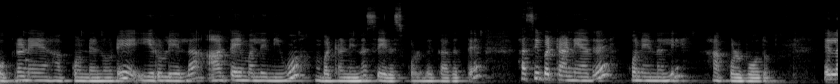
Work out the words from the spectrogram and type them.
ಒಗ್ಗರಣೆ ಹಾಕ್ಕೊಂಡೆ ನೋಡಿ, ಈರುಳ್ಳಿ ಎಲ್ಲ ಆ ಟೈಮಲ್ಲಿ ನೀವು ಬಟಾಣಿನ ಸೇರಿಸ್ಕೊಳ್ಬೇಕಾಗತ್ತೆ. ಹಸಿ ಬಟಾಣಿ ಆದರೆ ಕೊನೆಯಲ್ಲಿ ಹಾಕ್ಕೊಳ್ಬೋದು ಎಲ್ಲ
